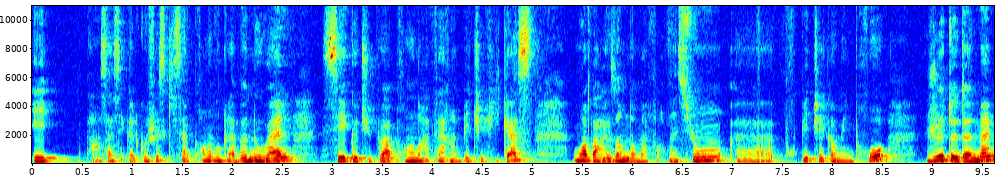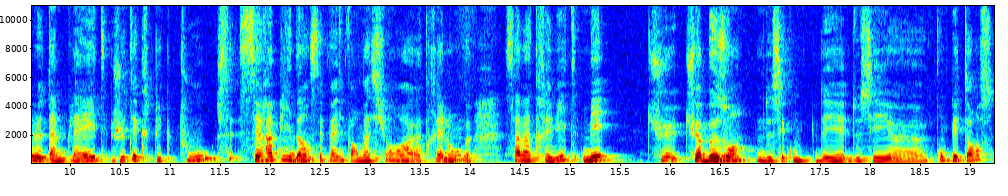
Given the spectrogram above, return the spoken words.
Et ben, ça c'est quelque chose qui s'apprend. Donc la bonne nouvelle, c'est que tu peux apprendre à faire un pitch efficace. Moi par exemple dans ma formation euh, pour pitcher comme une pro, je te donne même le template, je t'explique tout. C'est rapide, hein, c'est pas une formation euh, très longue, ça va très vite, mais tu, as besoin de ces, de ces euh, compétences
